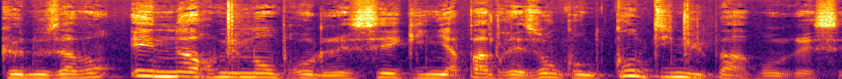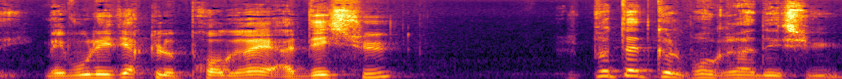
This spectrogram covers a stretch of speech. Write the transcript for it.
que nous avons énormément progressé, qu'il n'y a pas de raison qu'on ne continue pas à progresser. Mais vous voulez dire que le progrès a déçu? Peut-être que le progrès a déçu,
